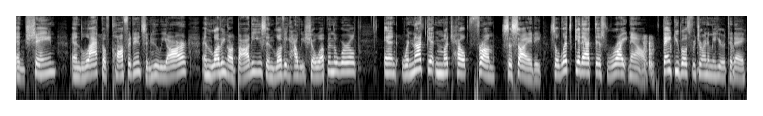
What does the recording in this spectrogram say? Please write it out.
and shame and lack of confidence in who we are and loving our bodies and loving how we show up in the world and we're not getting much help from society. So let's get at this right now. Thank you both for joining me here today.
